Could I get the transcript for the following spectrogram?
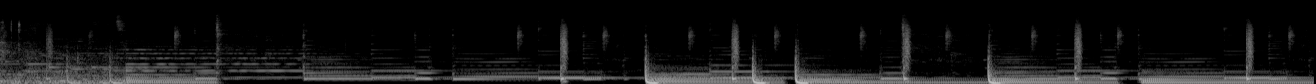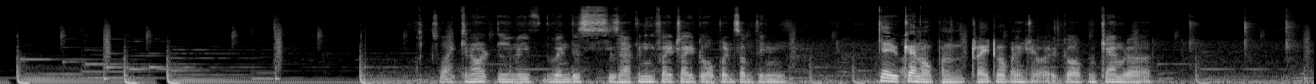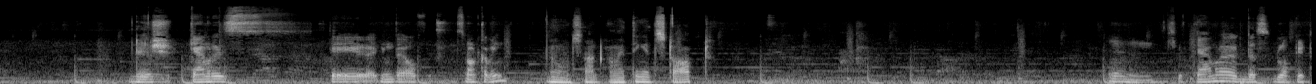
so I cannot if when this is happening if I try to open something. Yeah you can open try to open. Try to open camera. Dish. Camera is there I think the off it's not coming. No it's not coming. I think it stopped. Hmm so camera does block it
